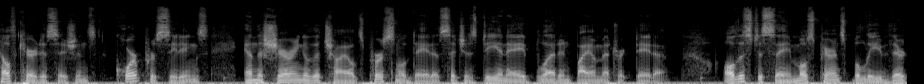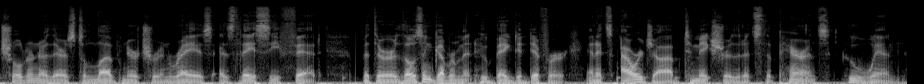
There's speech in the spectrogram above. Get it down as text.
healthcare decisions, court proceedings, and the sharing of the child's personal data such as DNA, blood, and biometric data. All this to say, most parents believe their children are theirs to love, nurture, and raise as they see fit. But there are those in government who beg to differ, and it's our job to make sure that it's the parents who win.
